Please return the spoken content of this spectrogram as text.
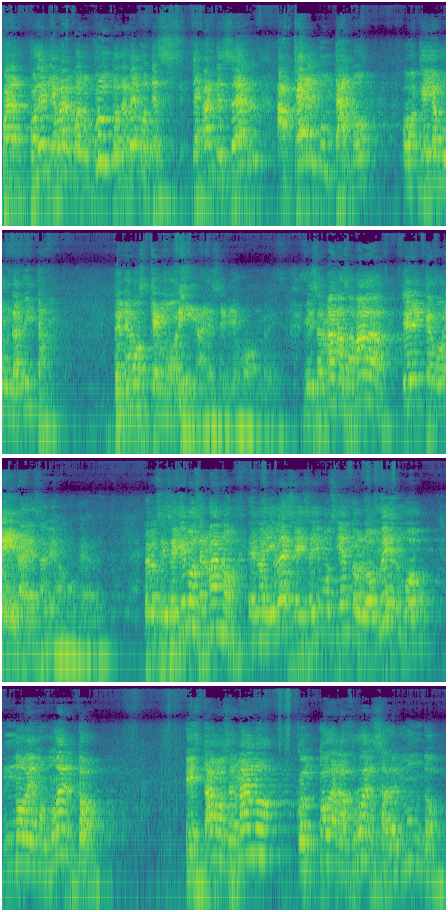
Para poder llevar buen fruto, debemos de dejar de ser aquel mundano o aquella mundanita. Tenemos que morir a ese viejo hombre. Mis hermanas amadas tienen que morir a esa vieja mujer. Pero si seguimos, hermanos, en la iglesia y seguimos siendo lo mismo, no hemos muerto. Estamos, hermanos, con toda la fuerza del mundo.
